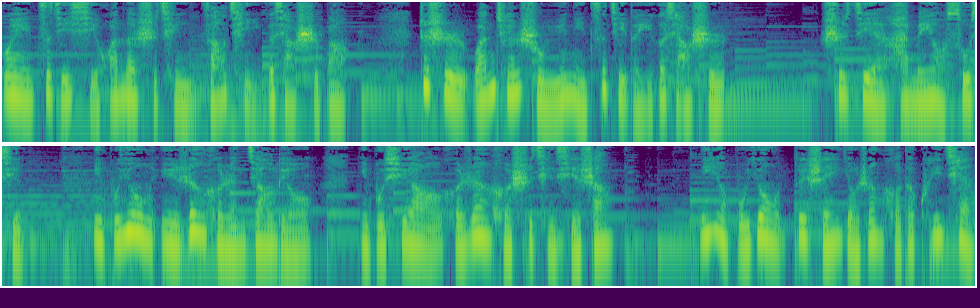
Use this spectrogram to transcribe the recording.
为自己喜欢的事情早起一个小时吧。这是完全属于你自己的一个小时，世界还没有苏醒，你不用与任何人交流，你不需要和任何事情协商，你也不用对谁有任何的亏欠，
